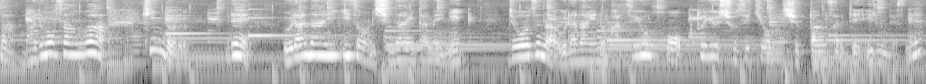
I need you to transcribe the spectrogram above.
まあ、丸尾さんは Kindle で占い依存しないために上手な占いの活用法という書籍を出版されているんですね。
